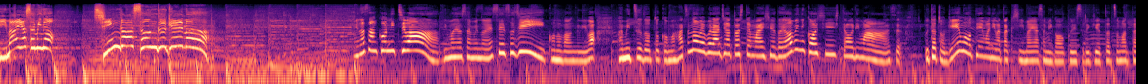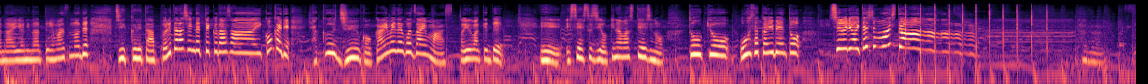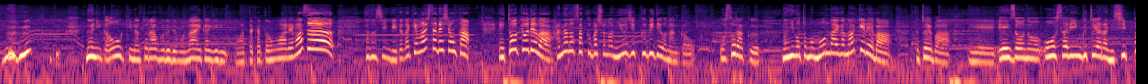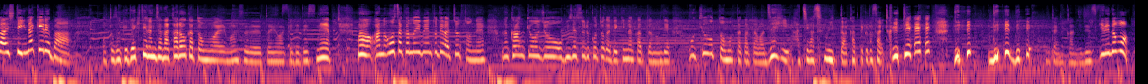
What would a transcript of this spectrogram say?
今井あさみのシンガーソングゲーマー。皆さんこんにちは。今やさみの SSG この番組はファミツー .com 初のウェブラジオとして毎週土曜日に更新しております。歌とゲームをテーマに私今やさみがお送りするギュッと詰まった内容になっていますのでじっくりたっぷり楽しんでってください。今回で115回目でございます。というわけで、えー、SSG 沖縄ステージの東京大阪イベント終了いたしました。多分 何か大きなトラブルでもない限り終わったかと思われます。楽しんでいただけましたでしょうか？え東京では花の咲く場所のミュージックビデオなんかをおそらく何事も問題がなければ例えば、えー、映像のオーサリングとやらに失敗していなければお届けできてるんじゃなかろうかと思われますというわけでですね、まあ、あの大阪のイベントではちょっとねあの環境上お見せすることができなかったのでもう今日と思った方はぜひ8月3日買ってくださいとか言って でででみたいな感じですけれども。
